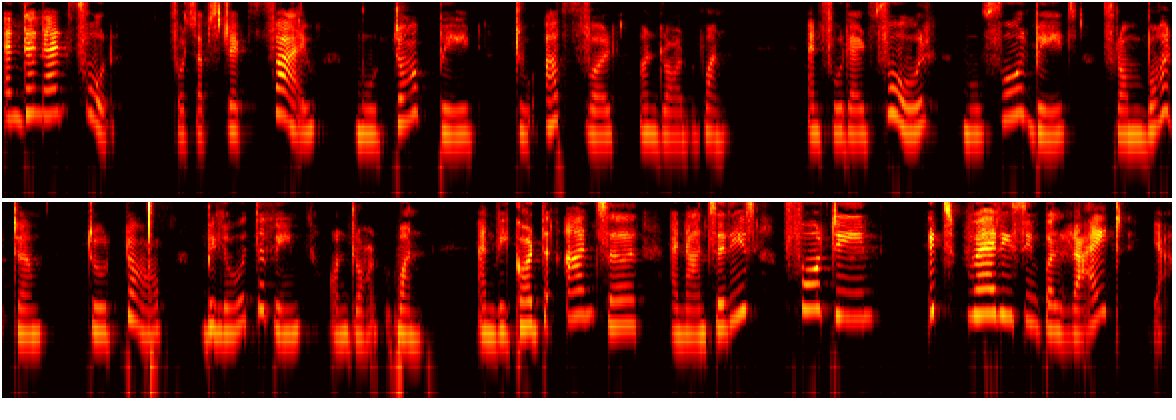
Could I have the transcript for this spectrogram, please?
and then add 4. For subtract 5, move top bead to upward on rod 1. And for add 4, move 4 beads from bottom to top below the beam on rod 1. And we got the answer and answer is 14. It's very simple, right? Yeah.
